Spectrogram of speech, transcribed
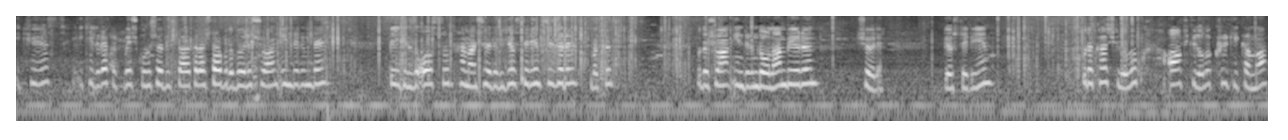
202 lira 45 kuruşa düştü arkadaşlar. Bu da böyle şu an indirimde. Bilginiz olsun. Hemen şöyle bir göstereyim sizlere. Bakın. Bu da şu an indirimde olan bir ürün. Şöyle göstereyim. Bu da kaç kiloluk? 6 kiloluk 40 yıkama.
